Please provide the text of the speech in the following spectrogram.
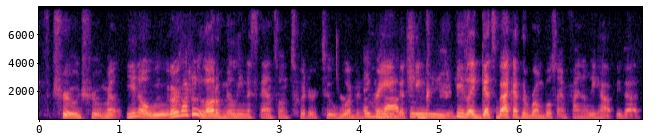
true, true. Mel- You know, we, there's actually a lot of Melina stans on Twitter too who have been praying that she he like gets back at the Rumble. So I'm finally happy that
